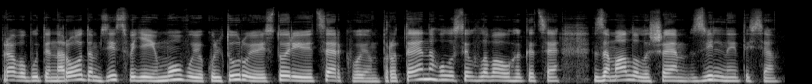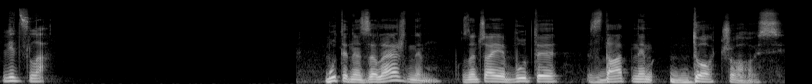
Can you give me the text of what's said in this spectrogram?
право бути народом зі своєю мовою, культурою, історією і церквою. Проте наголосив глава УГКЦ, замало лише звільнитися від зла. Бути незалежним означає бути здатним до чогось,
